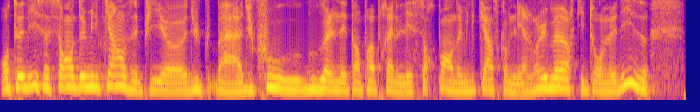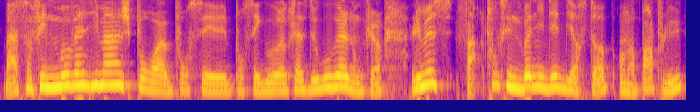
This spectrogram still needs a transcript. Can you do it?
on te dit ça sort en 2015 et puis euh, du, bah du coup Google n'étant pas prêt ne les sort pas en 2015 comme les rumeurs qui tournent le disent, bah ça fait une mauvaise image pour euh, pour ces pour ces Google Class de Google. Donc euh, enfin je trouve que c'est une bonne idée de dire stop, on n'en parle plus,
